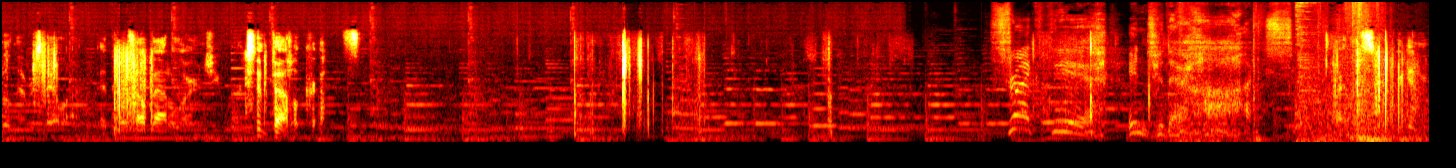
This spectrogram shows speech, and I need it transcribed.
will never stay alive. And that's how battle RNG works in Battlegrounds. Strike fear into their hearts. Alright, let's see. Getting creamed.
